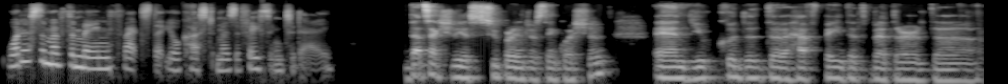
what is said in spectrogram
What are some of the main threats that your customers are facing today? That's actually a super interesting question, and you could uh, have painted better the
